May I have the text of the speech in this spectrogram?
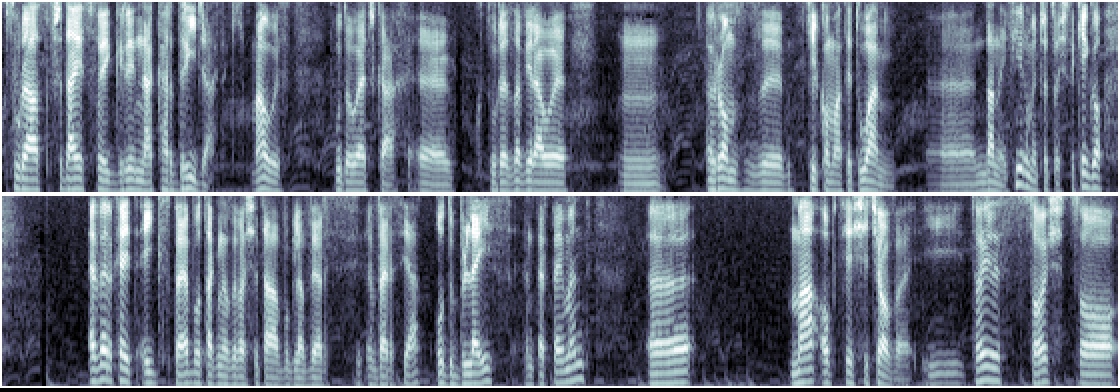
która sprzedaje swoje gry na kartridżach, takich małych pudełeczkach, e, które zawierały ROM z kilkoma tytułami e, danej firmy czy coś takiego. Evercade EXP, bo tak nazywa się ta w ogóle wers wersja, od Blaze Entertainment, e, ma opcje sieciowe i to jest coś, co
